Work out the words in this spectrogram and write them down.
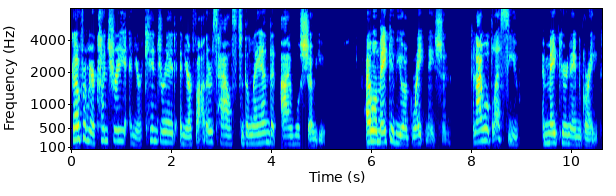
Go from your country and your kindred and your father's house to the land that I will show you. I will make of you a great nation, and I will bless you and make your name great,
